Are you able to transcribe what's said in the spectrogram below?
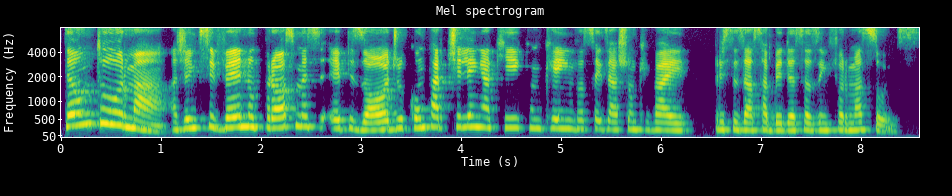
Então, turma, a gente se vê no próximo episódio, compartilhem aqui com quem vocês acham que vai precisar saber dessas informações.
